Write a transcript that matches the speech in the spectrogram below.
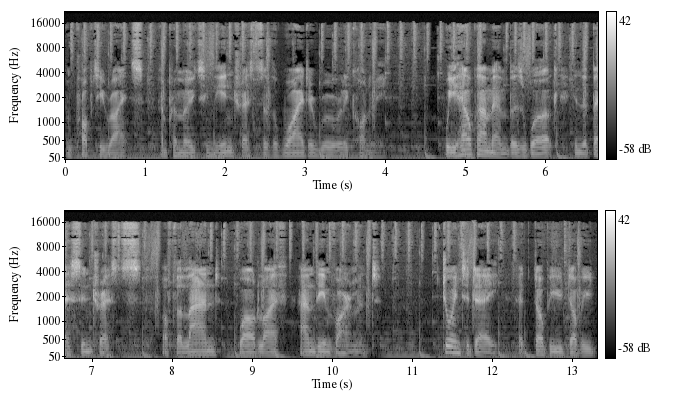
and property rights and promoting the interests of the wider rural economy. We help our members work in the best interests of the land, wildlife, and the environment. Join today at www.cla.org.uk.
